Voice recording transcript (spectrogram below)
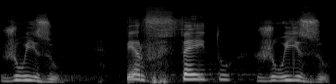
juízo, perfeito juízo.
